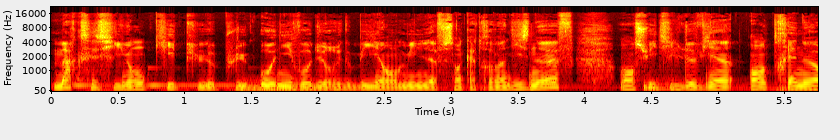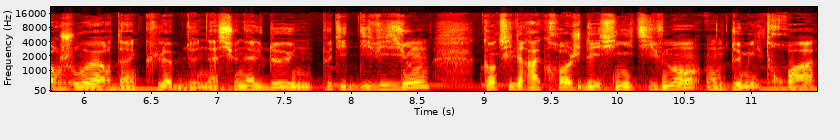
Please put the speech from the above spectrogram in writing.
Marc Cessillon quitte le plus haut niveau du rugby en 1999. Ensuite, il devient entraîneur-joueur d'un club de National 2, une petite division. Quand il raccroche définitivement en 2003,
